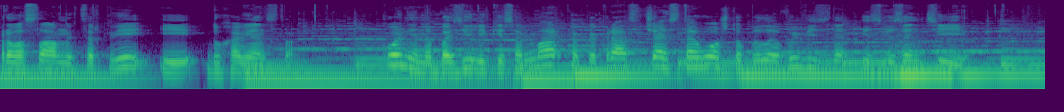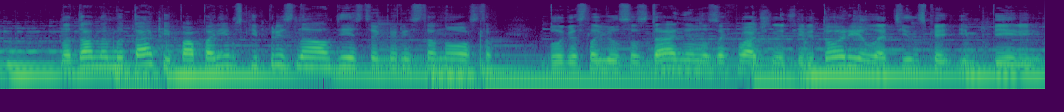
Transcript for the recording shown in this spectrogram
православных церквей и духовенства. Кони на базилике Сан-Марко как раз часть того, что было вывезено из Византии. На данном этапе Папа Римский признал действия крестоносцев благословил создание на захваченной территории Латинской империи.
